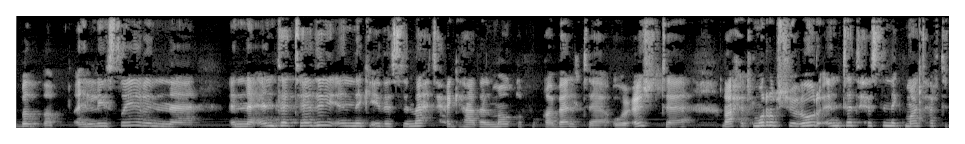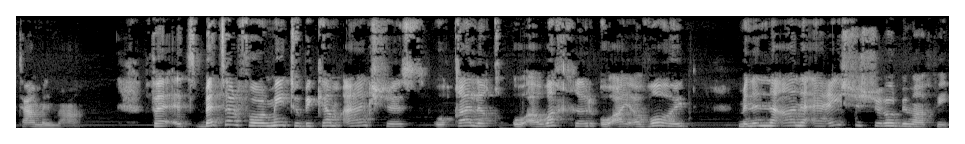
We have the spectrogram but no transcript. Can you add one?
بالضبط. اللي يصير إن إن أنت تدري إنك إذا سمحت حق هذا الموقف وقبلته وعشته راح تمر بشعور أنت تحس إنك ما تعرف تتعامل معه. ف it's better for me to become anxious وقلق وأوخر و I avoid من إن أنا أعيش الشعور بما فيه.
